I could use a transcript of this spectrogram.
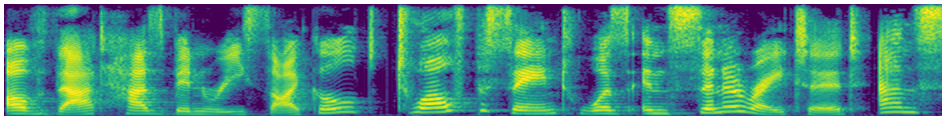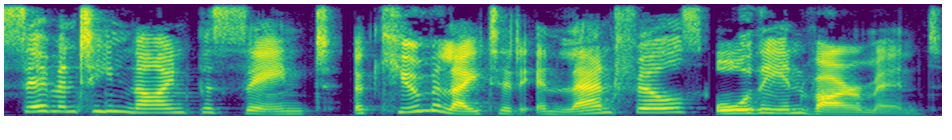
of that has been recycled, 12% was incinerated, and 79% accumulated in landfills or the environment.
